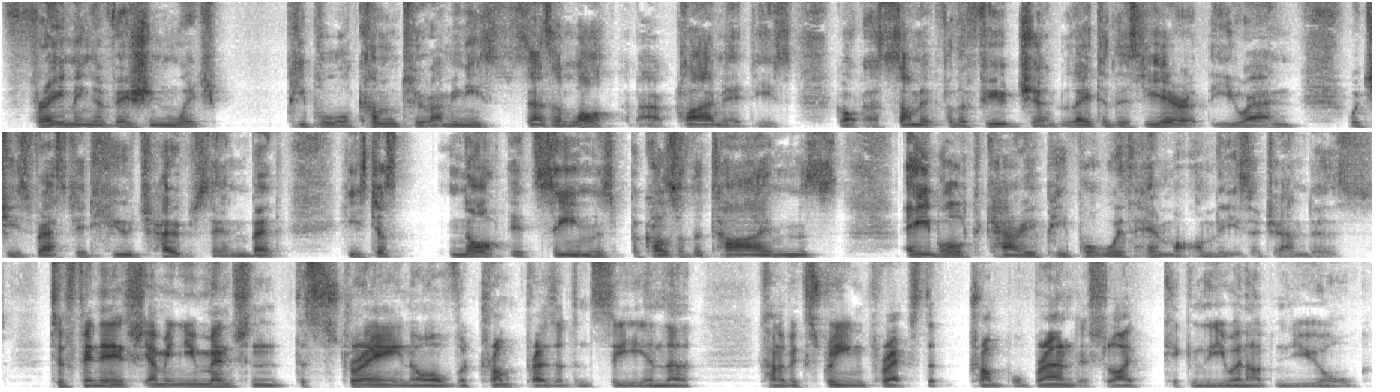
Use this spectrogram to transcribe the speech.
framing a vision which people will come to. I mean, he says a lot about climate. He's got a summit for the future later this year at the UN, which he's vested huge hopes in, but he's just not, it seems, because of the times, able to carry people with him on these agendas. To finish, I mean, you mentioned the strain of a Trump presidency and the kind of extreme threats that Trump will brandish, like kicking the UN out in New York.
